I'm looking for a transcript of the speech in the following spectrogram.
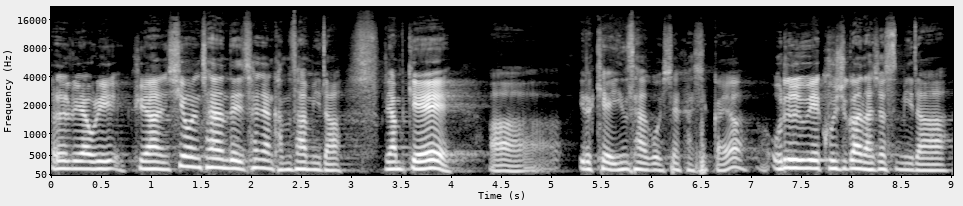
할렐루야 우리 귀한 시온 찬양대 찬양 감사합니다. 우리 함께 아, 이렇게 인사하고 시작하실까요? 우리를 위해 구주가 나셨습니다.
